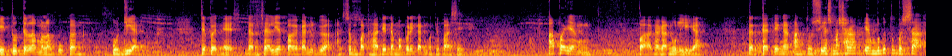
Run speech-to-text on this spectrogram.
itu telah melakukan ujian CPNS dan saya lihat Pak Kanwil juga sempat hadir dan memberikan motivasi. Apa yang Pak Kanwil lihat terkait dengan antusias masyarakat yang begitu besar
